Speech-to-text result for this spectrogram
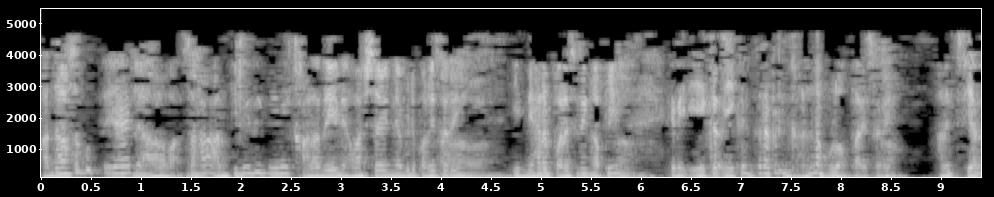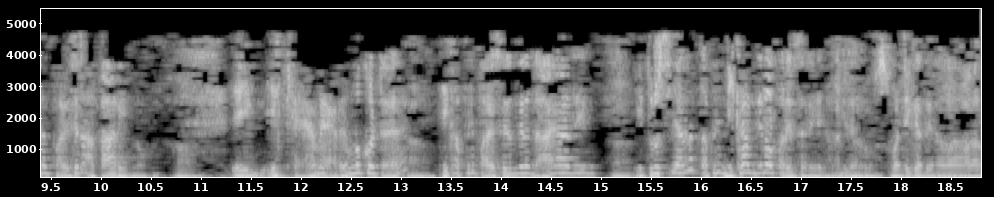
අදහසකුත් එයාට ආවා. සහ අන්තිමේදී මේ කන දෙන්නේ අවශ්‍ය වෙන්නේ අපිට පරිසරයෙන්. ඉන්නේ හර පරිසරයෙන් අපි ඒක ඒක විතර අපිට ගන්න පුළුවන් පරිසරයෙන්. අනිත් සියල්ල පරිසර අකාරින්න ඕන. ඒ ඒ කෑම ඇරෙනකොට ඒක අපිට පරිසරෙන් දෙන දායාදේනේ. ඊටු සියල්ලත් අපිට නිකන් දෙනවා පරිසරේ. උස්ම ටික දෙනවා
